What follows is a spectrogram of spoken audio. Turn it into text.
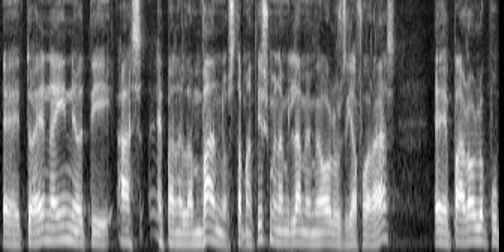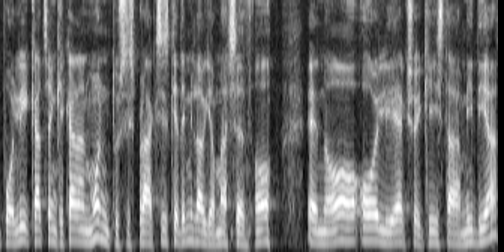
Ε, το ένα είναι ότι ας επαναλαμβάνω, σταματήσουμε να μιλάμε με όρους διαφοράς, ε, παρόλο που πολλοί κάτσαν και κάναν μόνοι τους τις πράξεις και δεν μιλάω για μας εδώ, εννοώ όλοι έξω εκεί στα μίντια.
